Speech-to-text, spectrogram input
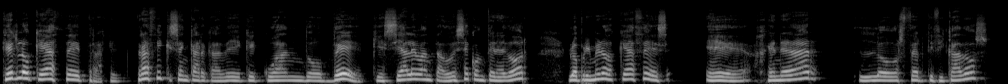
¿qué es lo que hace Traffic? Traffic se encarga de que cuando ve que se ha levantado ese contenedor, lo primero que hace es eh, generar los certificados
